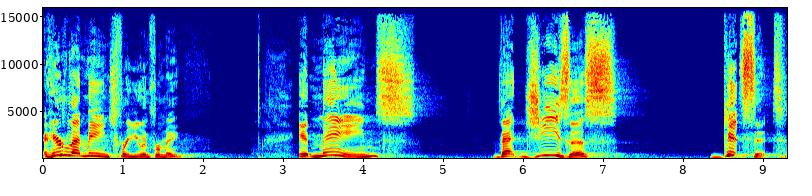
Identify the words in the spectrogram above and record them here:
And here's what that means for you and for me it means that Jesus gets it.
